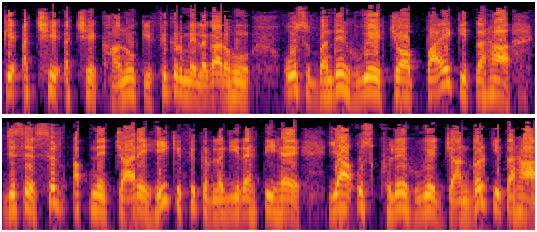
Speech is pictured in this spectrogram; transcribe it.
کہ اچھے اچھے کھانوں کی فکر میں لگا رہوں۔ اس بندے ہوئے چوپائے کی طرح جسے صرف اپنے چارے ہی کی فکر لگی رہتی ہے یا اس کھلے ہوئے جانور کی طرح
